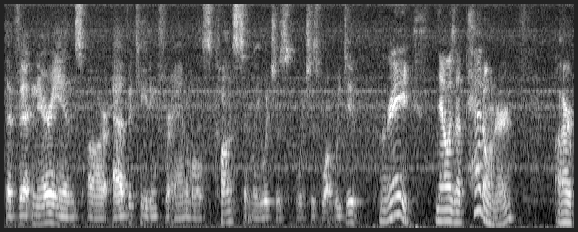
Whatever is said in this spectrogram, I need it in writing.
that veterinarians are advocating for animals constantly, which is which is what we do. Great. Now, as a pet owner, are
